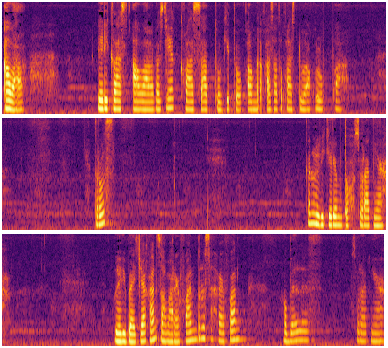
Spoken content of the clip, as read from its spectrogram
awal. Dari kelas awal, pastinya kelas 1 gitu. Kalau nggak kelas 1, kelas 2, aku lupa. Terus, kan udah dikirim tuh suratnya. Udah dibaca kan sama Revan, terus Revan ngebales suratnya.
